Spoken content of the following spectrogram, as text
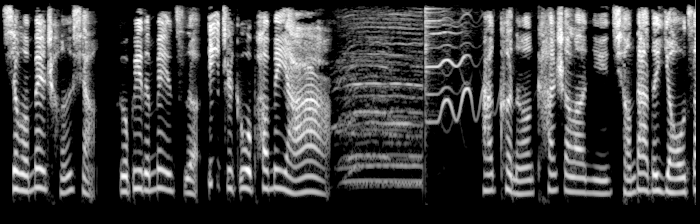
结果没成想，隔壁的妹子一直给我抛媚眼儿，她可能看上了你强大的腰子。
